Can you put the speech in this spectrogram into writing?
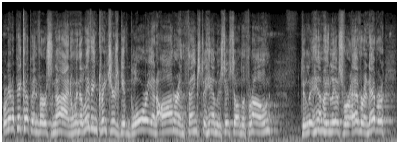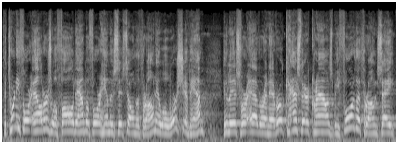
We're going to pick up in verse 9. And when the living creatures give glory and honor and thanks to Him who sits on the throne, to him who lives forever and ever, the 24 elders will fall down before him who sits on the throne and will worship him who lives forever and ever, will cast their crowns before the throne, say,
